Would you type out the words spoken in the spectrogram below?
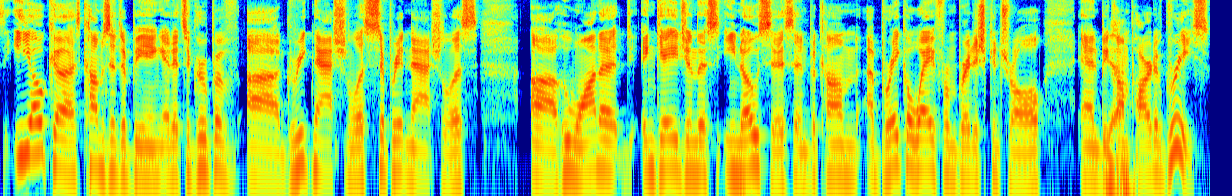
EOKA comes into being, and it's a group of uh, Greek nationalists, Cypriot nationalists, uh, who want to engage in this enosis and become a breakaway from British control and become Yeah. part of Greece.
